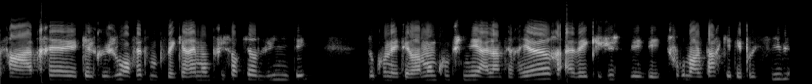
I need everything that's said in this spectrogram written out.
enfin après quelques jours, en fait, on pouvait carrément plus sortir de l'unité. Donc on était vraiment confinés à l'intérieur avec juste des, des, tours dans le parc qui étaient possibles.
